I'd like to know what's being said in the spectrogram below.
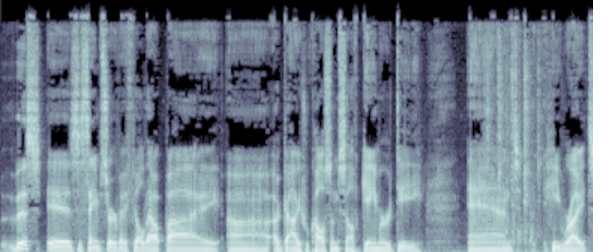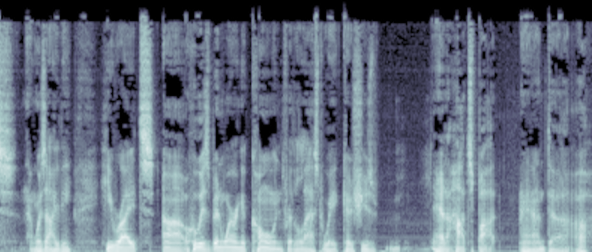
This is the same survey filled out by uh, a guy who calls himself Gamer D, and he writes. That was Ivy. He writes, uh, who has been wearing a cone for the last week because she's had a hot spot, and uh, oh,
